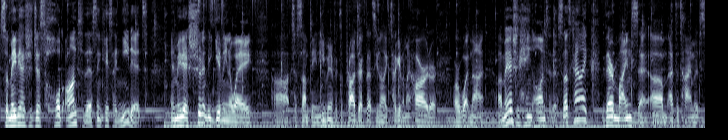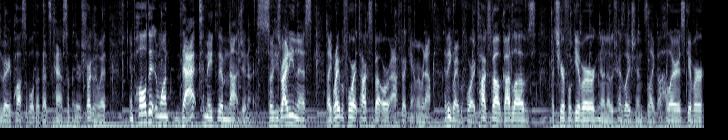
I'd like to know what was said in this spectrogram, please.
So maybe I should just hold on to this in case I need it. And maybe I shouldn't be giving away uh, to something, even if it's a project that's, you know, like tugging at my heart or, or whatnot. Uh, maybe I should hang on to this. So that's kind of like their mindset um, at the time. It's very possible that that's kind of something they're struggling with. And Paul didn't want that to make them not generous. So he's writing this, like right before it talks about, or after, I can't remember now. I think right before it talks about God loves a cheerful giver, you know, another translation's like a hilarious giver,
